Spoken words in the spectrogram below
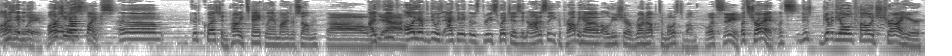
All she's gonna do, What all she has spikes. Um, good question. Probably tank landmines or something. Oh, I yeah. think all you have to do is activate those three switches, and honestly, you could probably have Alicia run up to most of them. Let's see. Let's try it. Let's just give it the old college try here.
